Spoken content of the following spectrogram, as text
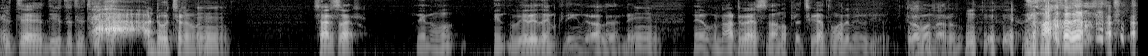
వెళ్తే దిగుతూ దిగుతూ అంటూ వచ్చాడు అనమాట సార్ సార్ నేను వేరే దానికి రాలేదండి. నేను ఒక నాటకం వేస్తున్నాను ప్రత్యేకాత్మ గారు మేము పిలవమన్నారు.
